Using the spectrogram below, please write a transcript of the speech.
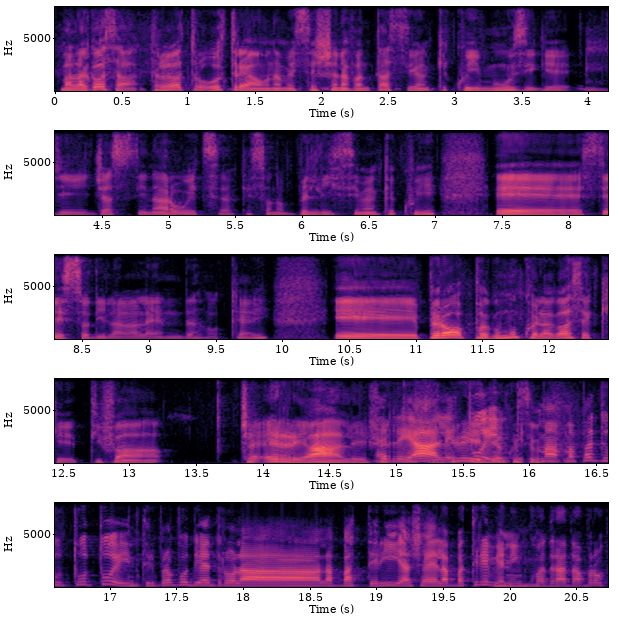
Ma la cosa, tra l'altro, oltre a una messa in scena fantastica anche qui, musiche di Justin Harwitz, che sono bellissime anche qui, e stesso di La La Land, ok? E, però poi comunque la cosa è che ti fa... Cioè è reale. Cioè è tu reale, tu a entri, ma, ma poi tu, tu- tu entri proprio dietro la, la batteria, cioè la batteria viene Mm. inquadrata proprio,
